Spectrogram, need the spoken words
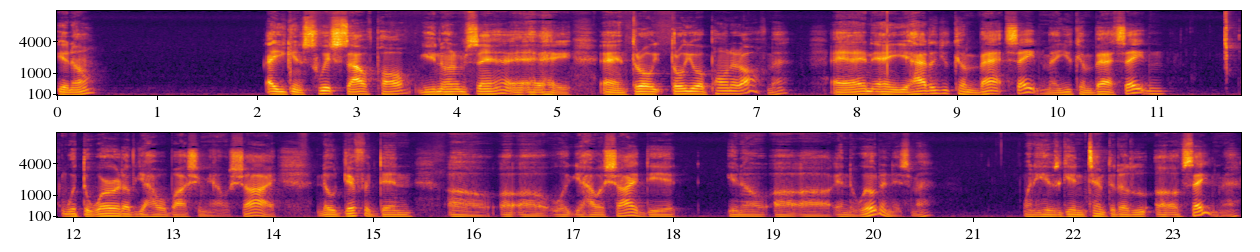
You know? Hey, you can switch southpaw, you know what I'm saying? Hey, and throw throw your opponent off, man. And and how do you combat Satan, man? You combat Satan with the word of Yahweh Bashim Yahweh Shai, no different than uh, uh, uh, what Yahweh Shai did, you know, uh, uh, in the wilderness, man, when he was getting tempted of, uh, of Satan, man.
